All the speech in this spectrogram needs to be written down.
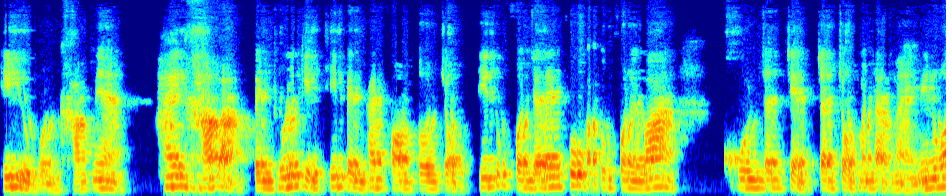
ที่อยู่บนคัพเนี่ยให้คัพอะเป็นธุรกิจที่เป็นแพลตฟอร์มตัวจบ ที่ทุกคนจะได้พูดกับทุกคนเลยว่า คุณจะเจ็บจะจบมาจากไหนไม่รู้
